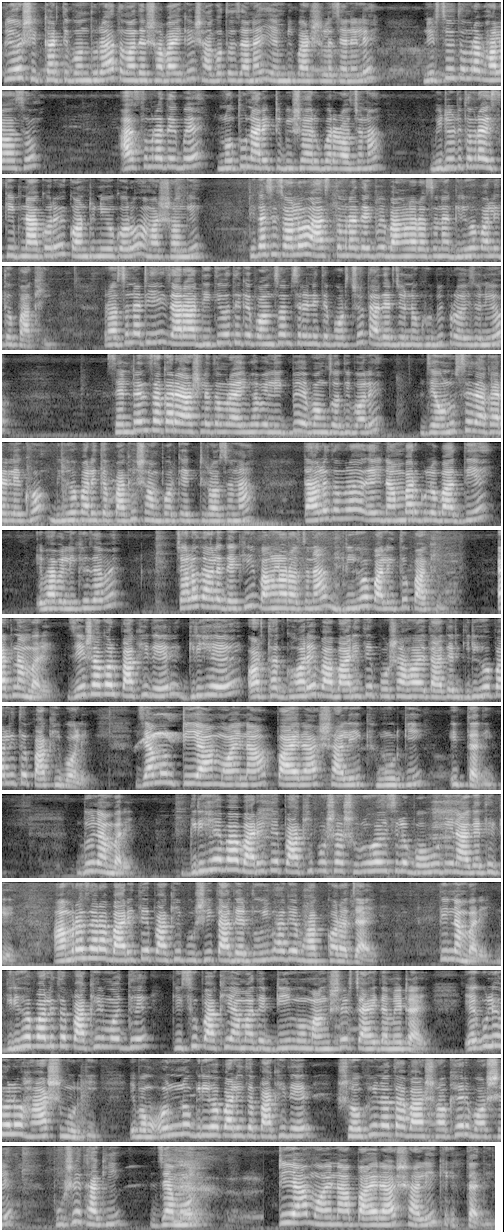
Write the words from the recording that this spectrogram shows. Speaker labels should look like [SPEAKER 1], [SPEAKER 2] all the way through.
[SPEAKER 1] প্রিয় শিক্ষার্থী বন্ধুরা, তোমাদের সবাইকে স্বাগত জানাই এমবি পাঠশালা চ্যানেলে। নিশ্চয়ই তোমরা ভালো আছো। আজ তোমরা দেখবে নতুন আরেকটি বিষয়ের উপরে রচনা। ভিডিওটি তোমরা স্কিপ না করে কন্টিনিউ করো আমার সঙ্গে। ঠিক আছে, চলো, আজ তোমরা দেখবে বাংলা রচনা গৃহপালিত পাখি। রচনাটি যারা দ্বিতীয় থেকে পঞ্চম শ্রেণীতে পড়ছো, তাদের জন্য খুবই প্রয়োজনীয়। সেন্টেন্স আকারে আসলে তোমরা এইভাবে লিখবে এবং যদি বলে যে অনুচ্ছেদ আকারে লেখো গৃহপালিত পাখি সম্পর্কে একটি রচনা, তাহলে তোমরা এই নাম্বারগুলো বাদ দিয়ে এভাবে লিখে যাবে। চলো তাহলে দেখি বাংলা রচনা, গৃহপালিত পাখি। এক নম্বরে, যে সকল পাখিদের গৃহে, অর্থাৎ ঘরে বা বাড়িতে পোষা হয়, তাদের গৃহপালিত পাখি বলে। যেমন টিয়া, ময়না, পায়রা, শালিক, মুরগি ইত্যাদি। দুই নম্বরে, গৃহে বা বাড়িতে পাখি পোষা শুরু হয়েছিল বহুদিন আগে থেকে। আমরা যারা বাড়িতে পাখি পুষি, তাদের দুই ভাগে ভাগ করা যায়। তিন নম্বরে, গৃহপালিত পাখির মধ্যে কিছু পাখি আমাদের ডিম ও মাংসের চাহিদা মেটায়। এগুলি হলো হাঁস মুরগি এবং অন্য গৃহপালিত পাখিদের শৌখিনতা বা শখের বশে পুষে থাকি, যেমন টিয়া, ময়না, পায়রা, শালিক ইত্যাদি।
